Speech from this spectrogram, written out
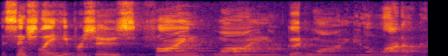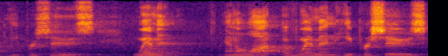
Essentially, he pursues fine wine or good wine, and a lot of it. He pursues women, and a lot of women. He pursues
